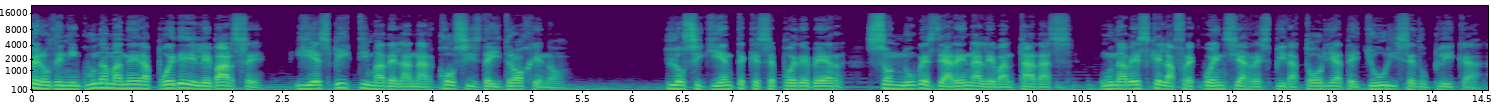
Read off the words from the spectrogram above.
pero de ninguna manera puede elevarse y es víctima de la narcosis de hidrógeno. Lo siguiente que se puede ver son nubes de arena levantadas una vez que la frecuencia respiratoria de Yuri se duplica,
